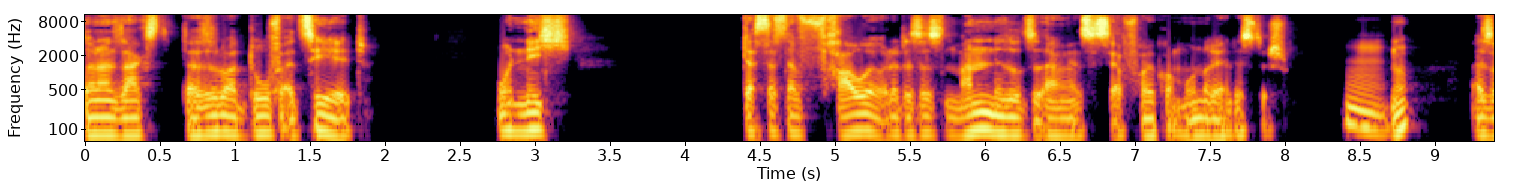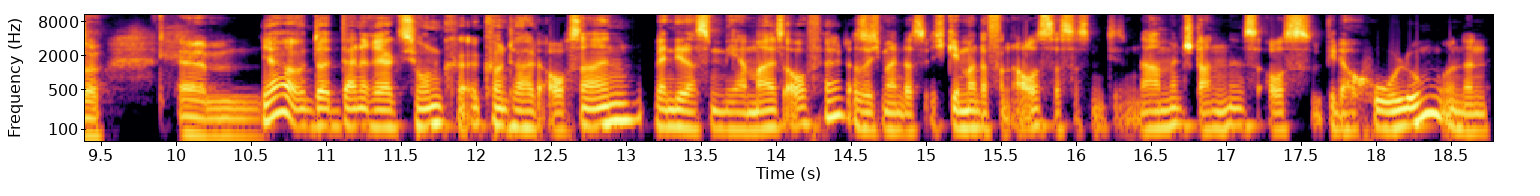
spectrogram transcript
sondern sagst, das ist aber doof erzählt. Und nicht, dass das eine Frau oder dass das ein Mann ist, sozusagen, es ist ja vollkommen unrealistisch. Hm. Ne? Also, ähm, Ja, und de- deine Reaktion könnte halt auch sein, wenn dir das mehrmals auffällt. Also ich meine, dass ich gehe mal davon aus, dass das mit diesem Namen entstanden ist aus Wiederholung und dann,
